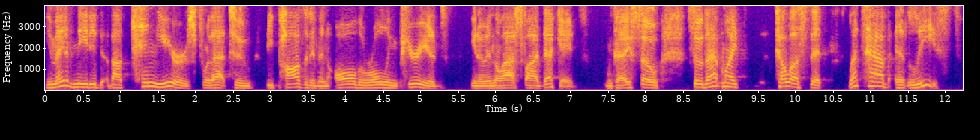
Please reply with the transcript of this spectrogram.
you may have needed about 10 years for that to be positive in all the rolling periods, you know, in the last five decades. Okay, so so that might tell us that let's have at least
